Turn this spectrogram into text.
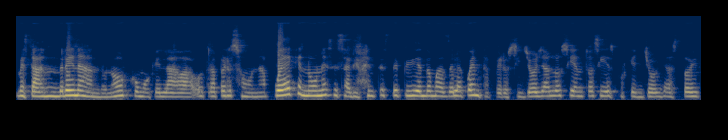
me están drenando, ¿no? Como que la otra persona puede que no necesariamente esté pidiendo más de la cuenta, pero si yo ya lo siento así es porque yo ya estoy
